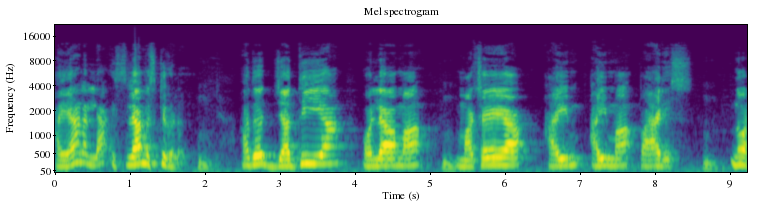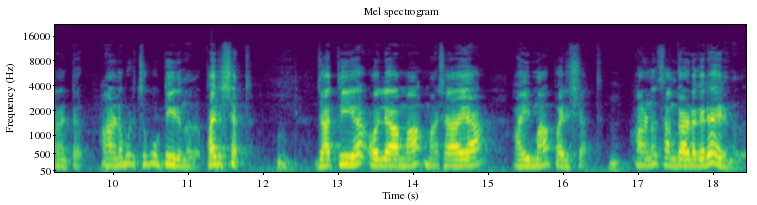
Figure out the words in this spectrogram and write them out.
അയാളല്ല ഇസ്ലാമിസ്റ്റുകൾ അത് ജദിയ ഒലാമ മഷേയ ഐം ഐമ പാരിസ് എന്ന് പറഞ്ഞിട്ട് ആണ് വിളിച്ചു കൂട്ടിയിരുന്നത്. പരിഷത്ത്. ജാതീയ ഒലാമ മഷായ ഐമ പരിഷത്ത് ആണ് സംഘാടകരായിരുന്നത്.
